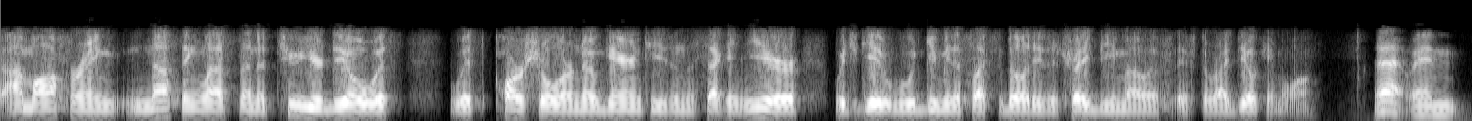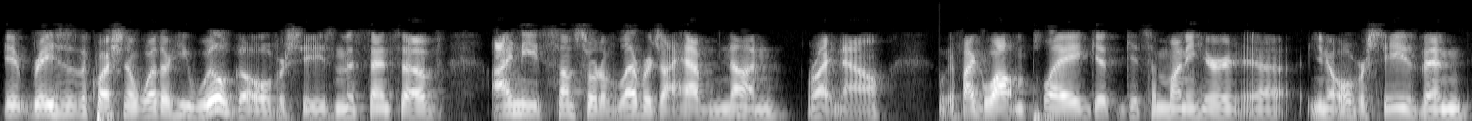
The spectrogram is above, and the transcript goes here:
I'm offering nothing less than a two year deal with with partial or no guarantees in the second year, which give, would give me the flexibility to trade Demo if if the right deal came along. And it raises the question of whether he will go overseas in the sense of I need some sort of leverage. I have none right now. If I go out and play, get get some money here, uh, you know, overseas, then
